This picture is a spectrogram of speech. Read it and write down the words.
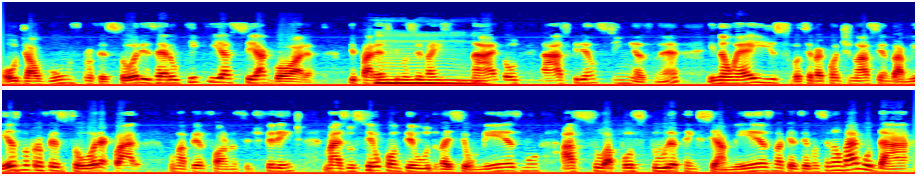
ou de alguns professores era o que, que ia ser agora. Que parece hum. que você vai hum. ensinar e doutrinar as criancinhas, né? E não é isso. Você vai continuar sendo a mesma professora, claro, com uma performance diferente, mas o seu conteúdo vai ser o mesmo, a sua postura tem que ser a mesma, quer dizer, você não vai mudar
